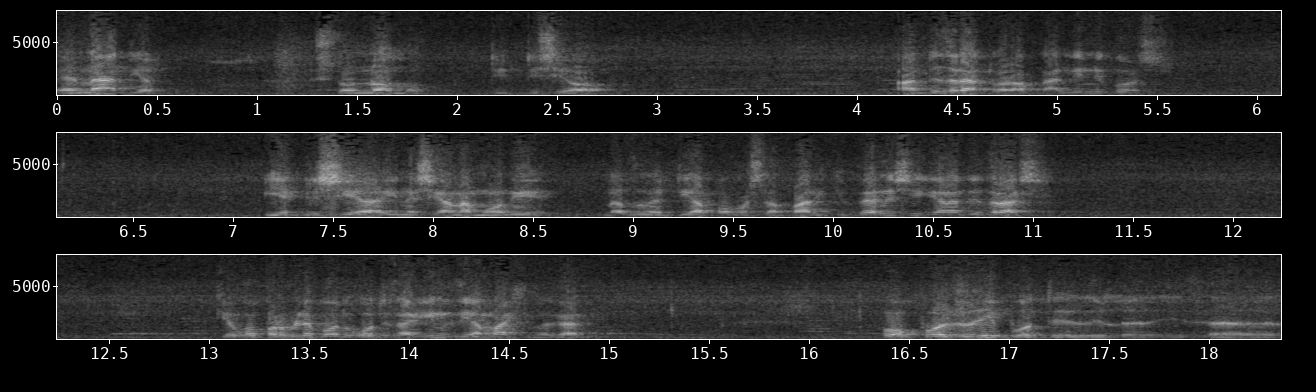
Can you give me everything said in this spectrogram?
ενάντια στον νόμο τη- της ΕΟ. Αντιδρά τώρα ο Καλίνικος, η Εκκλησία είναι σε αναμονή να δούνε τι απόφαση θα πάρει η κυβέρνηση για να αντιδράσει. Και εγώ προβλέπω ότι θα γίνει διαμάχη μεγάλη. Οπωσδήποτε δηλαδή θα,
